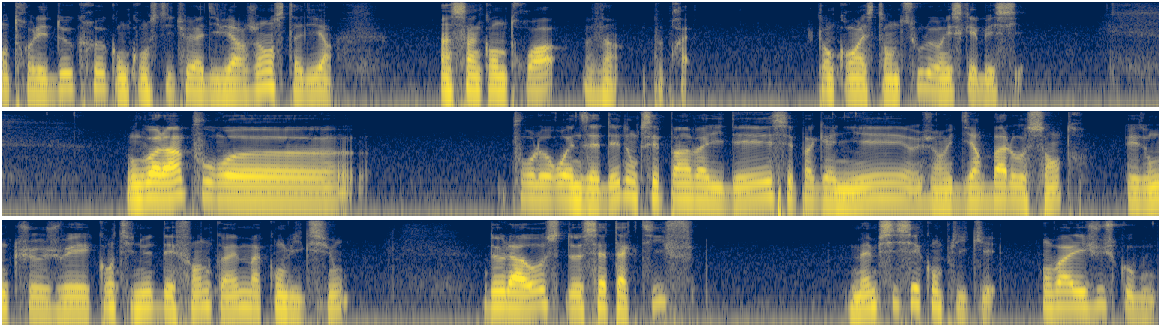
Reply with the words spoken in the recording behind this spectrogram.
entre les deux creux qu'on constitue la divergence, c'est-à-dire 1,53, 20 à peu près. Tant qu'on reste en dessous, le risque est baissier. Donc voilà pour, euh, pour l'euro NZD. Donc c'est pas invalidé, c'est pas gagné. J'ai envie de dire balle au centre. Et donc je vais continuer de défendre quand même ma conviction de la hausse de cet actif, même si c'est compliqué. On va aller jusqu'au bout.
